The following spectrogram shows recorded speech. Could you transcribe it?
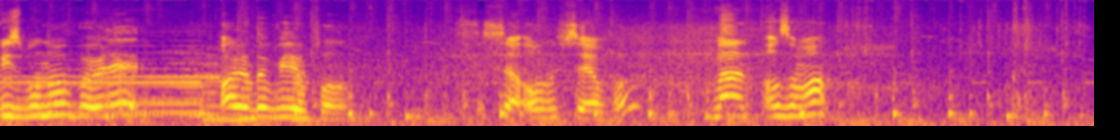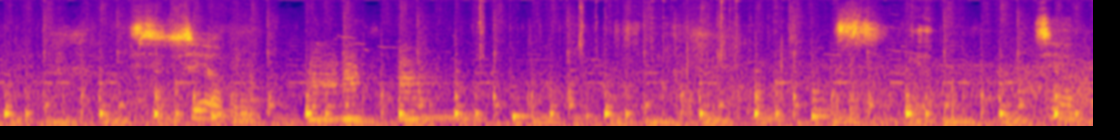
Biz bunu böyle arada bir yapalım. Şey, onu şey yapalım. Ben o zaman şey yapayım. Anneciğim.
